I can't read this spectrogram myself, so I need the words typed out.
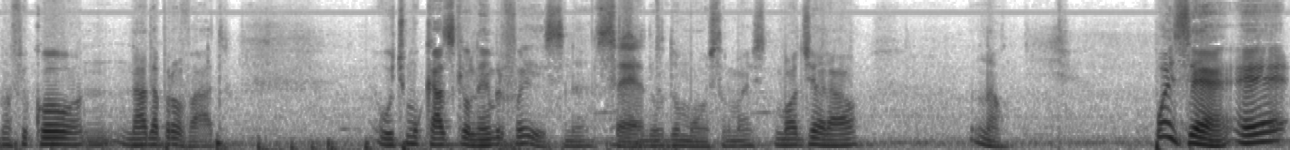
não ficou nada aprovado. O último caso que eu lembro foi esse, né? Certo. Do, do monstro, mas de modo geral, não. Pois é, é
